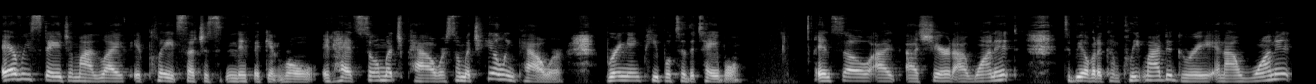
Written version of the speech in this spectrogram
every stage of my life, it played such a significant role. It had so much power, so much healing power, bringing people to the table. And so I, I, shared I wanted to be able to complete my degree and I wanted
